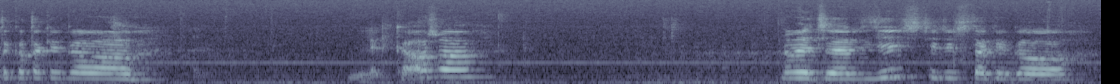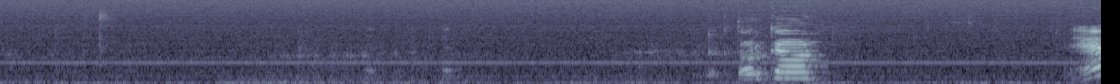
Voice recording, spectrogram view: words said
Tylko takiego lekarza. No wiecie, widzieliście gdzieś takiego doktorka? Nie?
